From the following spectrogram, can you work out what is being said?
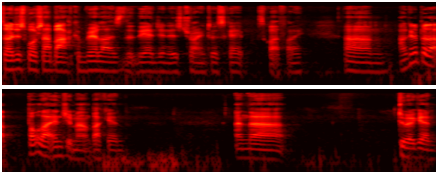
So I just watched that back and realised that the engine is trying to escape. It's quite funny. Um, I'm gonna put that bolt that engine mount back in and uh, do it again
